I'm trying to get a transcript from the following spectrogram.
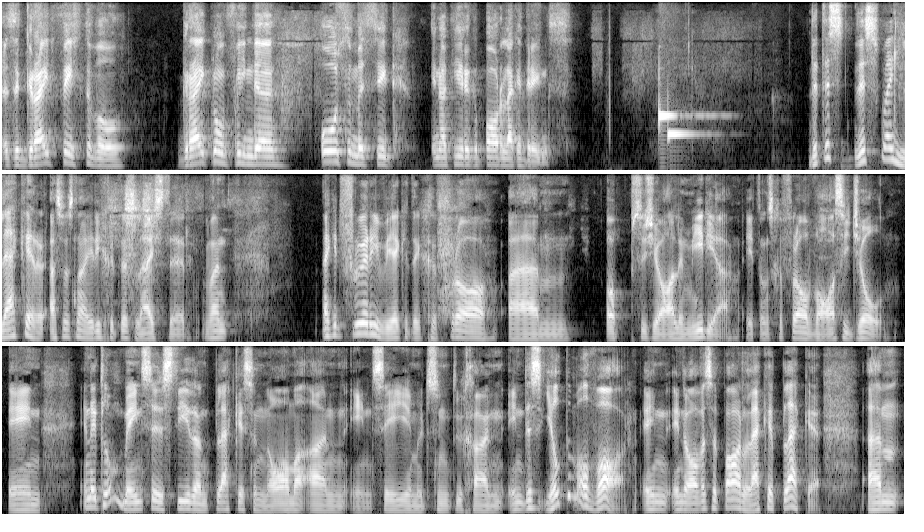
is 'n great festival great klomp vriende awesome musiek en natuurlik 'n paar lekker drinks Dit is dis vir my lekker as ons na hierdie goedes luister want ek het vroeër die week het ek gevra ehm um, op sosiale media het ons gevra waar is die Joel en en 'n klomp mense stuur dan plekke se name aan en sê jy moet soheen toe gaan en dis heeltemal waar en en daar was 'n paar lekker plekke. Ehm um,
